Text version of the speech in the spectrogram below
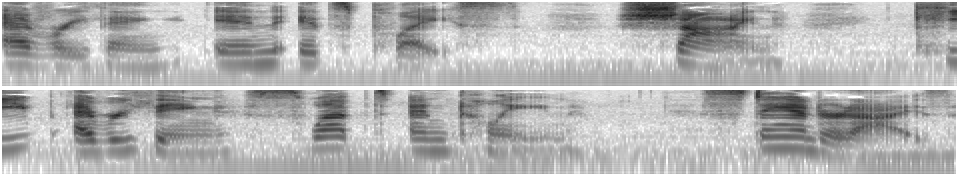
everything in its place. Shine. Keep everything swept and clean. Standardize.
